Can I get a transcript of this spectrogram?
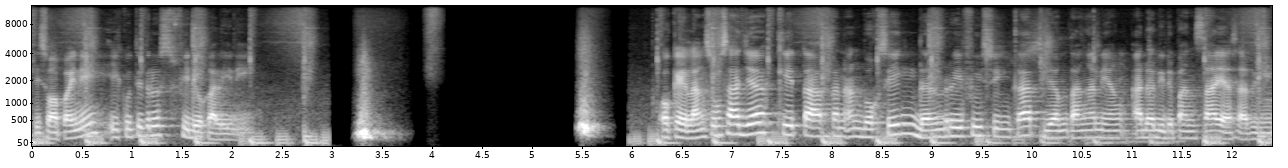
Tissot apa ini? Ikuti terus video kali ini. Oke, langsung saja kita akan unboxing dan review singkat jam tangan yang ada di depan saya saat ini.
